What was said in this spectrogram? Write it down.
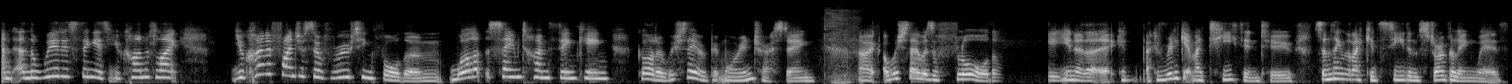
And and the weirdest thing is, you kind of like you kind of find yourself rooting for them while at the same time thinking, God, I wish they were a bit more interesting. I wish there was a flaw that you know that I could I could really get my teeth into something that I could see them struggling with,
